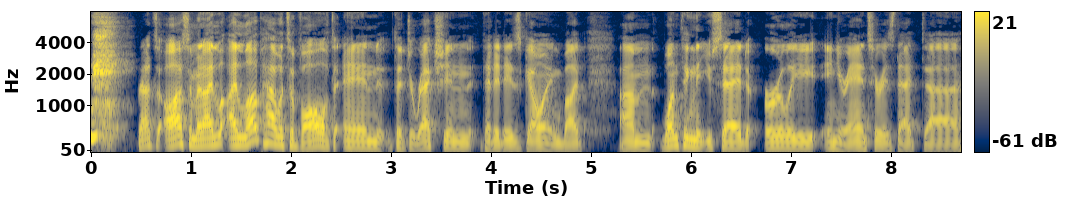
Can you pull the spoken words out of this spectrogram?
That's awesome. And I, I love how it's evolved and the direction that it is going. But um, one thing that you said early in your answer is that uh,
